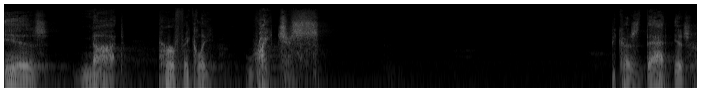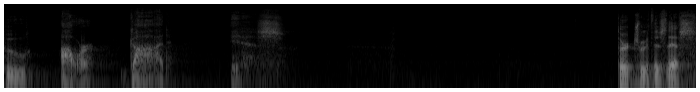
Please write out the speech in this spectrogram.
is not perfectly righteous. Because that is who our God is. Third truth is this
